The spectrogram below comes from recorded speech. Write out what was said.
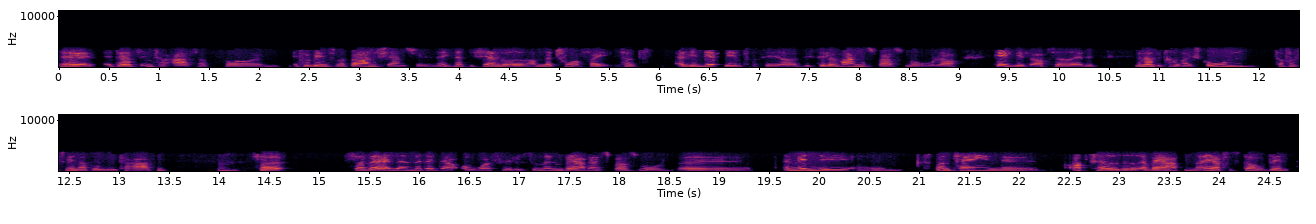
Øh, deres interesser for, øh, i forbindelse med børnefjernsyn. Ikke? Når de ser Mm. noget om naturfag, så er de virkelig interesserede. De stiller mange spørgsmål og helt vildt optaget af det. Men når de kommer i skolen, så forsvinder den interesse. Mm. Så, så der er andet med den der oversættelse mellem hverdagsspørgsmål, øh, almindelig øh, spontan øh, optagethed af verden, og jeg forstår den,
